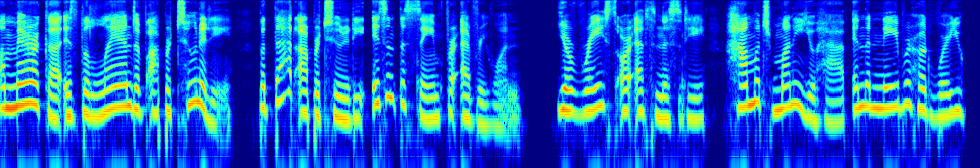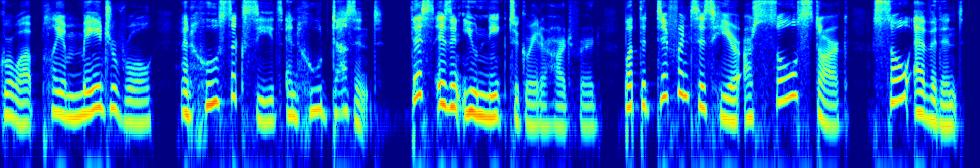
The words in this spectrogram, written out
America is the land of opportunity, but that opportunity isn't the same for everyone. Your race or ethnicity, how much money you have, and the neighborhood where you grow up play a major role in who succeeds and who doesn't. This isn't unique to Greater Hartford, but the differences here are so stark, so evident,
